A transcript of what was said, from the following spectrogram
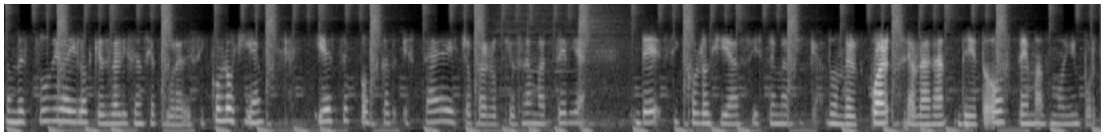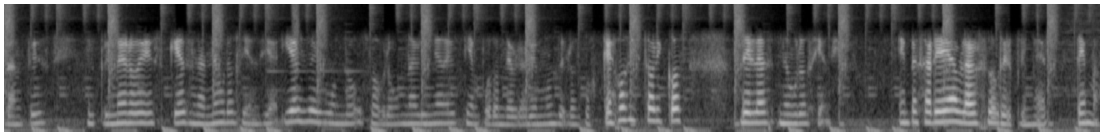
donde estudio ahí lo que es la licenciatura de Psicología y este podcast está hecho para lo que es la materia de Psicología Sistemática, donde el cual se hablará de dos temas muy importantes el primero es qué es la neurociencia y el segundo sobre una línea del tiempo donde hablaremos de los bosquejos históricos de las neurociencias. Empezaré a hablar sobre el primer tema.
